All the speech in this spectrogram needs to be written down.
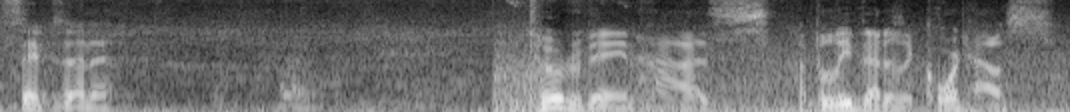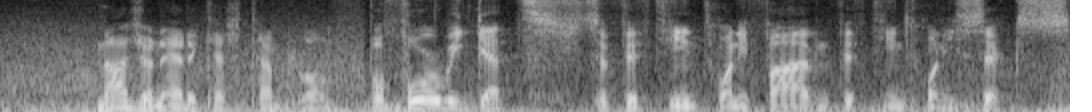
Sep Zene. Turvein has, I believe that is a courthouse. Nagyonetikes Templom. Before we get to 1525 and 1526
